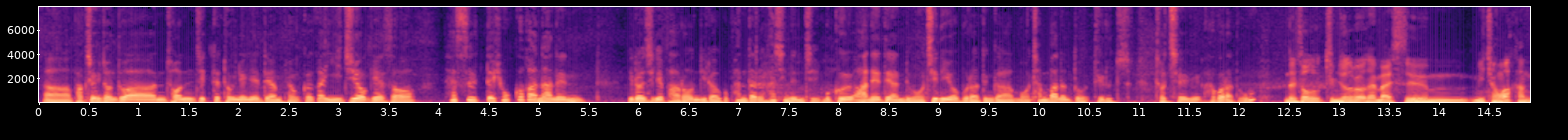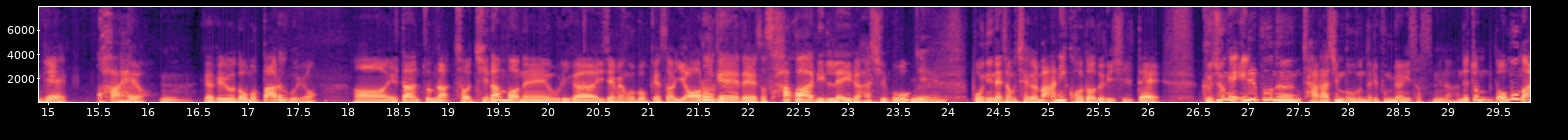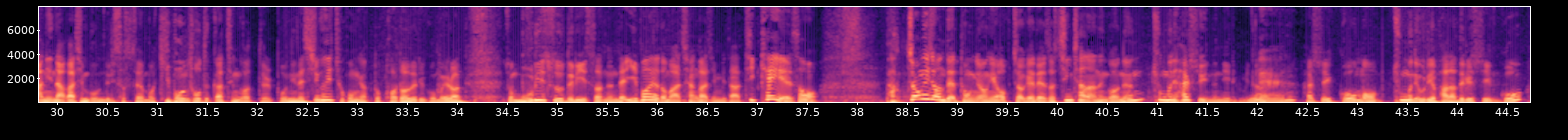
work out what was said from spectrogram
아, 박정희 전두환 전직 대통령에 대한 평가가 이 지역에서 했을 때 효과가 나는 이런 식의 발언이라고 판단을 하시는지, 뭐 그 안에 대한 뭐 진위 여부라든가 뭐 찬반은 또 뒤로 저체하고라도, 근데 저도 김준호 변호사님 말씀이 정확한 게 과해요. 음, 그러니까 그리고 너무 빠르고요. 어, 일단 좀, 나, 저, 지난번에 우리가 이재명 후보께서 여러 개에 대해서 사과 릴레이를 하시고 예, 본인의 정책을 많이 걷어들이실 때 그 중에 일부는 잘하신 부분들이 분명히 있었습니다. 음. 근데 좀 너무 많이 나가신 부분들이 있었어요. 뭐 기본소득 같은 것들, 본인의 시그니처 공약도 거둬들이고 뭐 이런 좀 무리수들이 있었는데 이번에도 마찬가지입니다. TK에서 박정희 전 대통령의 업적에 대해서 칭찬하는 거는 충분히 할 수 있는 일입니다. 네, 할수 있고 뭐 충분히 우리가 받아들일 수 있고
